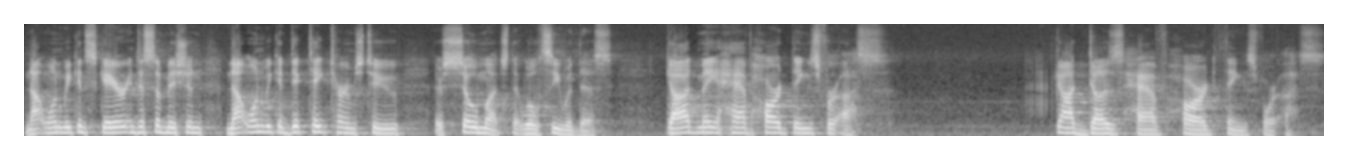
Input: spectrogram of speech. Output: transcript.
not one we can scare into submission, not one we can dictate terms to. There's so much that we'll see with this. God may have hard things for us. God does have hard things for us.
